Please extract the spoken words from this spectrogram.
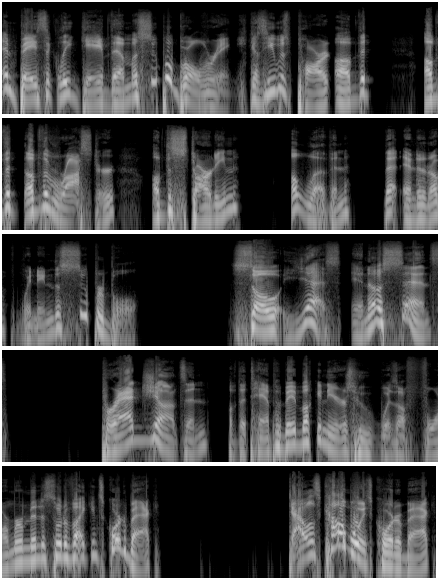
and basically gave them a Super Bowl ring because he was part of the of the of the roster of the starting 11 that ended up winning the Super Bowl. So, yes, in a sense, Brad Johnson of the Tampa Bay Buccaneers, who was a former Minnesota Vikings quarterback, Dallas Cowboys quarterback,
